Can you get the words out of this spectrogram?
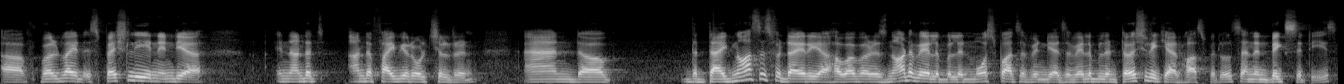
uh, worldwide, especially in India, in under under five-year-old children, and uh, the diagnosis for diarrhea, however, is not available in most parts of India. It's available in tertiary care hospitals and in big cities.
